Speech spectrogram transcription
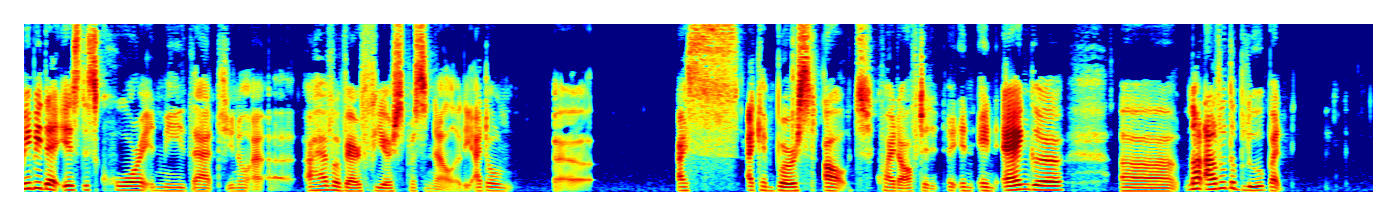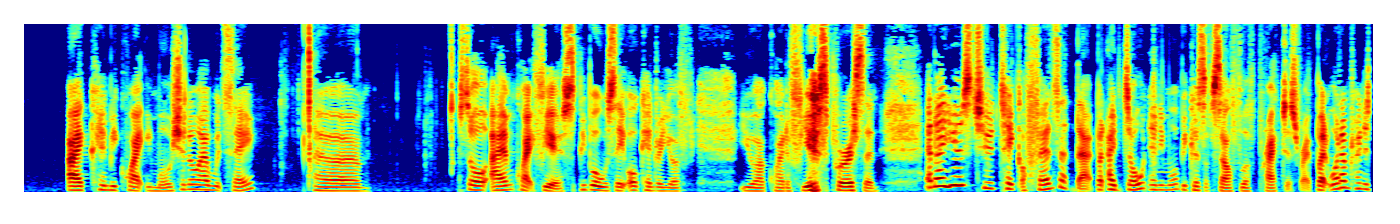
maybe there is this core in me that you know I, I have a very fierce personality. I don't. Uh, I, I can burst out quite often in in, in anger, uh, not out of the blue, but I can be quite emotional. I would say. Um, so I am quite fierce. People will say, "Oh, Kendra, you are you are quite a fierce person," and I used to take offense at that, but I don't anymore because of self love practice, right? But what I'm trying to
